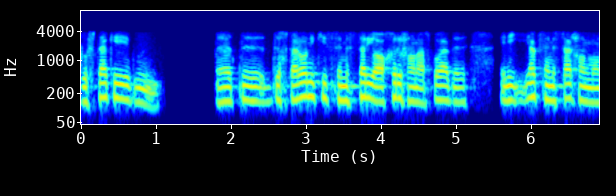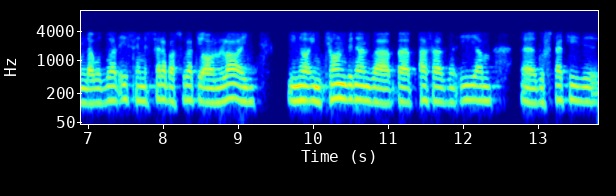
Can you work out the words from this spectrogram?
گفته که دخترانی که سمستر آخرشان است باید یعنی یک سمسترشان مانده بود باید این سمستر به صورت آنلاین اینا امتحان بدن و پس از این هم گفته که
